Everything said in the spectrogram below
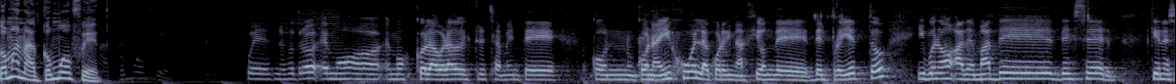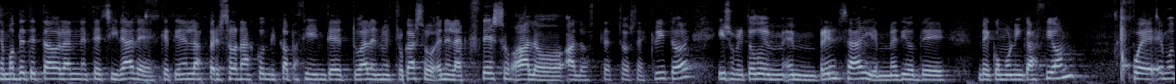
Com ha anat? Com ho heu fet? Pues nosotros hemos, hemos colaborado estrechamente con, con AIJU en la coordinación del proyecto. Y bueno, además de, ser quienes hemos detectado las necesidades que tienen las personas con discapacidad intelectual, en nuestro caso, en el acceso a, a los textos escritos y sobre todo en, prensa y en medios de, de comunicación, pues hemos,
